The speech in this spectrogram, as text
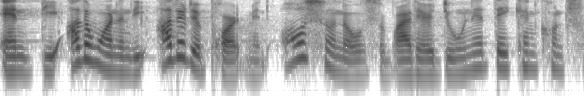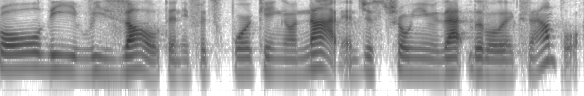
and the other one in the other department also knows why they're doing it, they can control the result and if it's working or not. And just showing you that little example,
